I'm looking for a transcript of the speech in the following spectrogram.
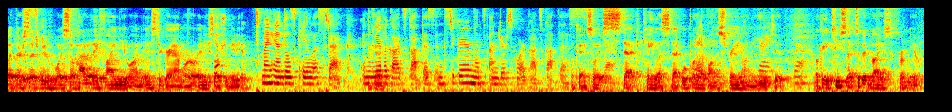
But they're such beautiful boys. So how do they find you on Instagram or any social media? My handle's Kayla Steck, and then we have a God's Got This Instagram that's underscore God's Got This. Okay, so it's Yeah. Steck, Kayla Steck. We'll put it up on the screen on the Right, YouTube. yeah. Mm-hmm. Okay, two sets of advice from you.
